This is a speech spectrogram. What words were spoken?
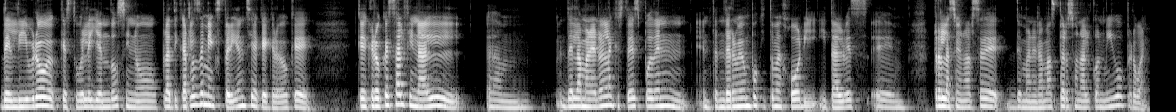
del libro que estuve leyendo, sino platicarles de mi experiencia, que creo que, que, creo que es al final em, de la manera en la que ustedes pueden entenderme un poquito mejor y, tal vez em, relacionarse de, manera más personal conmigo, pero bueno.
